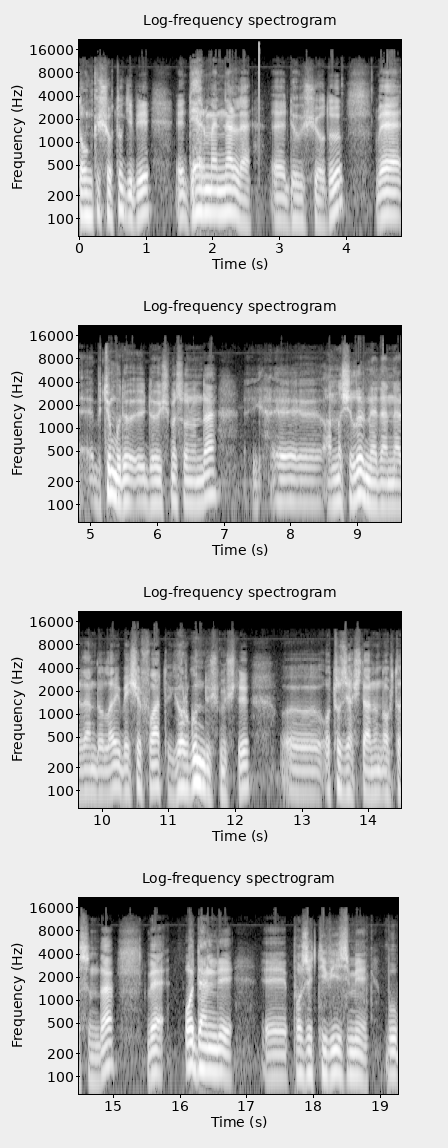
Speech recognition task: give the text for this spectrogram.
Don Quixote'u gibi e, değermenlerle e, dövüşüyordu ve bütün bu dö- dövüşme sonunda e, anlaşılır nedenlerden dolayı Beşir Fuat yorgun düşmüştü e, 30 yaşlarının ortasında ve o denli e, pozitivizmi bu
